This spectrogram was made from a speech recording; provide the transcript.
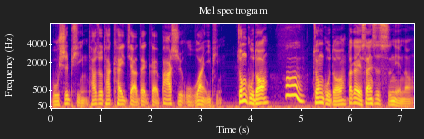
五十平，他说他开价大概八十五万一平，中古的哦。哦。中古的哦，大概有三四十年了。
